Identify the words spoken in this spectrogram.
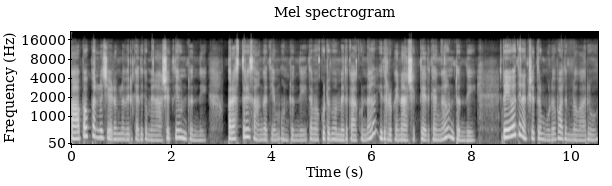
పాప పనులు చేయడంలో వీరికి అధికమైన ఆసక్తి ఉంటుంది. పరస్త్రీ సాంగత్యం ఉంటుంది. తమ కుటుంబం మీద కాకుండా ఇతరులపైన ఆసక్తి అధికంగా ఉంటుంది. రేవతి నక్షత్రం మూడో పాదంలో వారు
